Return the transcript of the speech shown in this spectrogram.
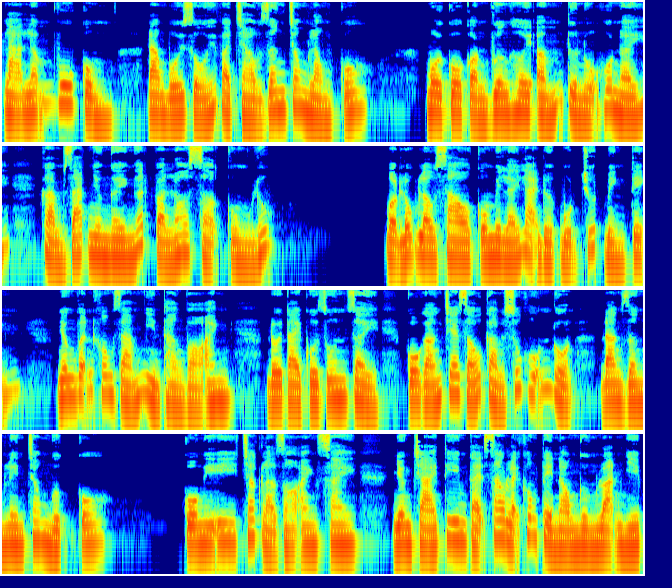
lạ lẫm vô cùng, đang bối rối và trào dâng trong lòng cô. Môi cô còn vương hơi ấm từ nụ hôn ấy, cảm giác như ngây ngất và lo sợ cùng lúc. Một lúc lâu sau cô mới lấy lại được một chút bình tĩnh, nhưng vẫn không dám nhìn thẳng vào anh. Đôi tay cô run rẩy, cố gắng che giấu cảm xúc hỗn độn đang dâng lên trong ngực cô. Cô nghĩ chắc là do anh say, nhưng trái tim tại sao lại không thể nào ngừng loạn nhịp?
